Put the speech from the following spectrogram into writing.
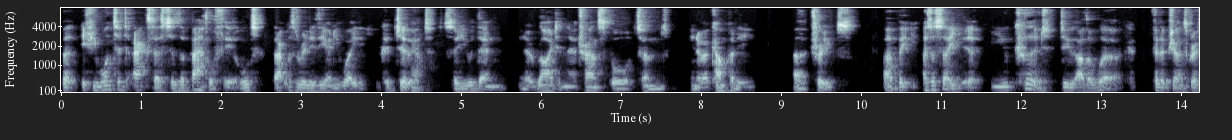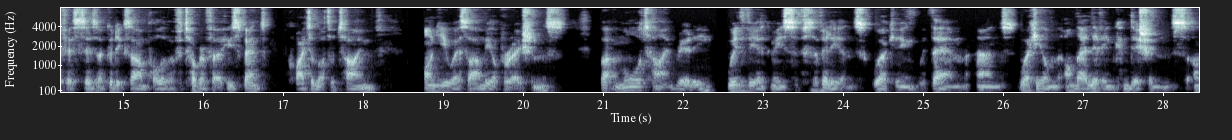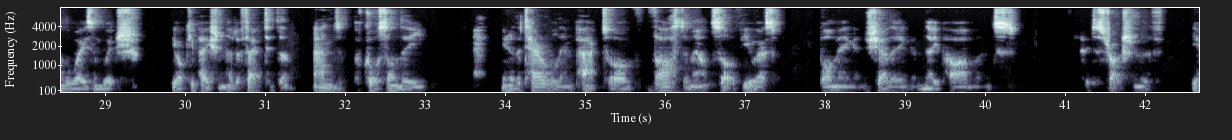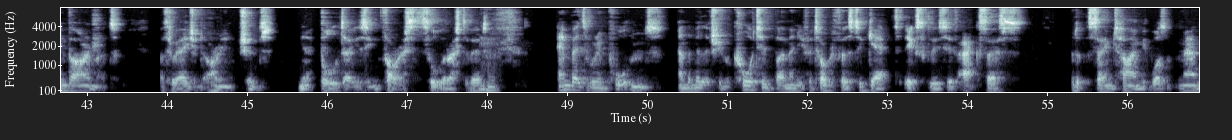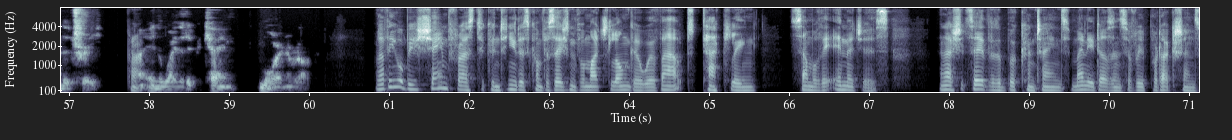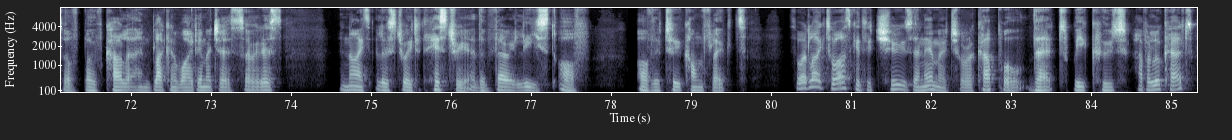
But if you wanted access to the battlefield, that was really the only way that you could do yeah. it. So you would then, you know, ride in their transport and, you know, accompany uh, troops. Uh, but as I say, uh, you could do other work. Philip Jones Griffiths is a good example of a photographer who spent quite a lot of time on US Army operations, but more time really with Vietnamese civilians, working with them and working on, on their living conditions, on the ways in which the occupation had affected them. And of course, on the you know the terrible impact of vast amounts of U.S. bombing and shelling and napalm and you know, destruction of the environment through Agent Orange and you know, bulldozing forests, all the rest of it. Mm-hmm. Embeds were important, and the military were courted by many photographers to get exclusive access, but at the same time, it wasn't mandatory right. uh, in the way that it became more in Iraq. Well, I think it would be a shame for us to continue this conversation for much longer without tackling some of the images. And I should say that the book contains many dozens of reproductions of both color and black and white images. So it is a nice illustrated history, at the very least, of, of the two conflicts. So I'd like to ask you to choose an image or a couple that we could have a look at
